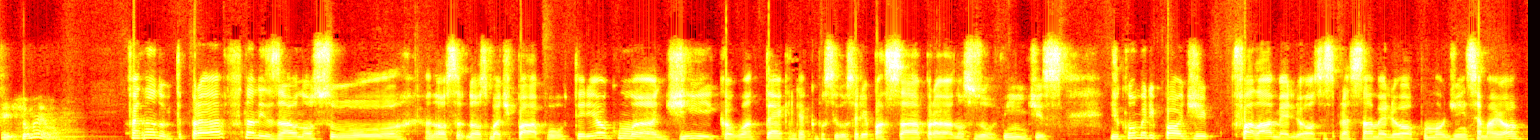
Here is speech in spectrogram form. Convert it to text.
Isso mesmo. Fernando, para finalizar o nosso, a nossa, nosso bate-papo, teria alguma dica, alguma técnica que você gostaria de passar para nossos ouvintes de como ele pode falar melhor, se expressar melhor com uma audiência maior?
